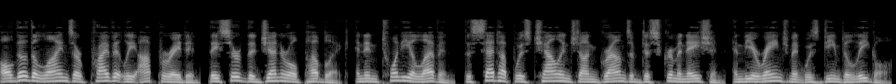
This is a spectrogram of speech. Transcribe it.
Although the lines are privately operated, they serve the general public, and in 2011, the setup was challenged on grounds of discrimination, and the arrangement was deemed illegal.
